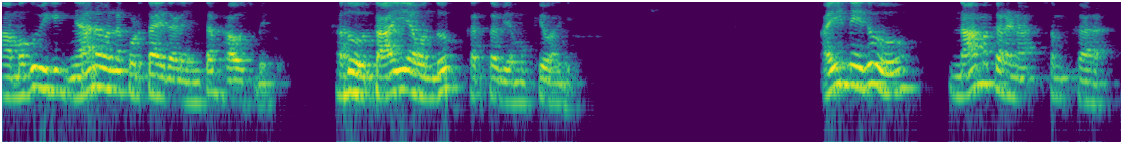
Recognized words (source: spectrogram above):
ಆ ಮಗುವಿಗೆ ಜ್ಞಾನವನ್ನ ಕೊಡ್ತಾ ಇದ್ದಾಳೆ ಅಂತ ಭಾವಿಸ್ಬೇಕು. ಅದು ತಾಯಿಯ ಒಂದು ಕರ್ತವ್ಯ ಮುಖ್ಯವಾಗಿ. ಐದನೇದು ನಾಮಕರಣ ಸಂಸ್ಕಾರ.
